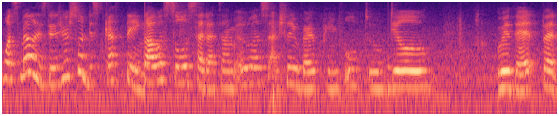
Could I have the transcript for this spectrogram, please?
what smell is this? You're so disgusting. I was so sad that time. It was actually very painful to deal with it but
